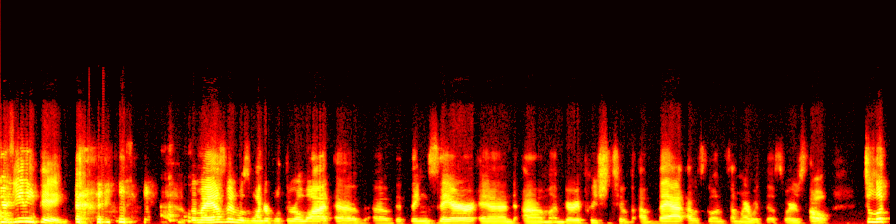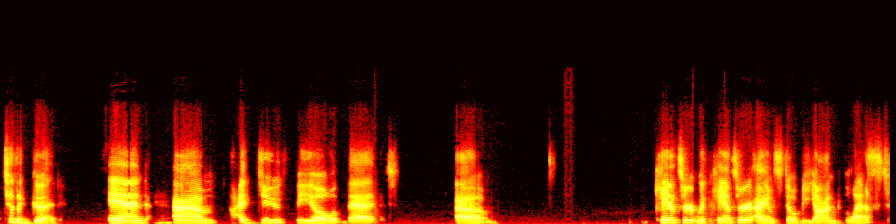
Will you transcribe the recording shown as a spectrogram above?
your guinea pig. but my husband was wonderful through a lot of, of the things there. And um, I'm very appreciative of that. I was going somewhere with this, Where's, oh, to look to the good. And um, I do feel that um, cancer, with cancer, I am still beyond blessed.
